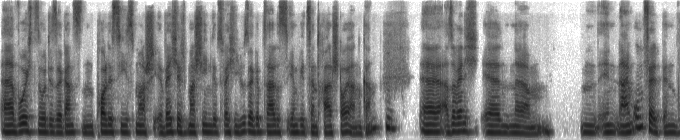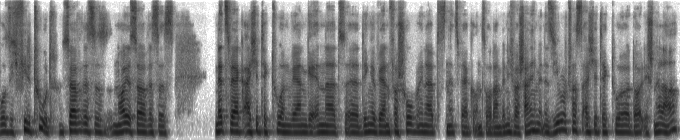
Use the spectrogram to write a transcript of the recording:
äh, wo ich so diese ganzen Policies, Masch welche Maschinen gibt's, welche User gibt's, alles irgendwie zentral steuern kann. Hm. Äh, also wenn ich ne, in einem Umfeld bin, wo sich viel tut, Services, neue Services, Netzwerkarchitekturen werden geändert, äh, Dinge werden verschoben innerhalb des Netzwerks und so, dann bin ich wahrscheinlich mit einer Zero Trust Architektur deutlich schneller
